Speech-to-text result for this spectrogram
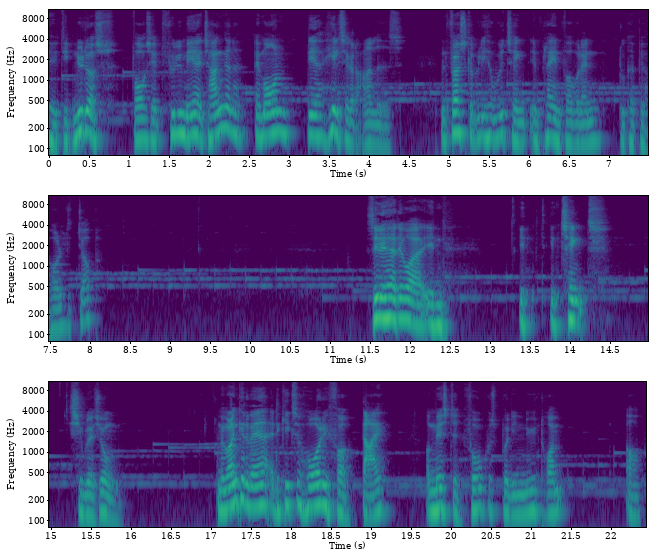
øh, dit nytårsforsæt fylde mere i tankerne, og i morgen bliver helt sikkert anderledes. Men først skal du lige have udtænkt en plan for, hvordan du kan beholde dit job. Se det her, det var en, en, en tænkt situation. Men hvordan kan det være, at det gik så hurtigt for dig at miste fokus på din nye drøm og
